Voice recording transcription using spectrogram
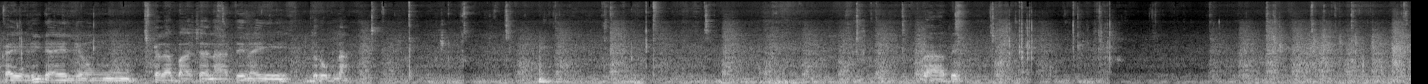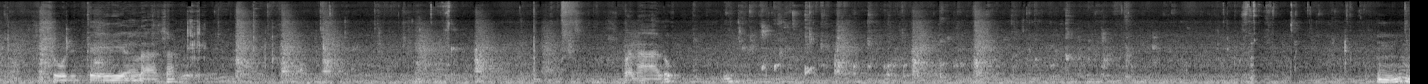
Rin dahil yung kalabasa natin ay durog na. Grabe. Sulit kayo ang lasa. Panalo. Mm.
